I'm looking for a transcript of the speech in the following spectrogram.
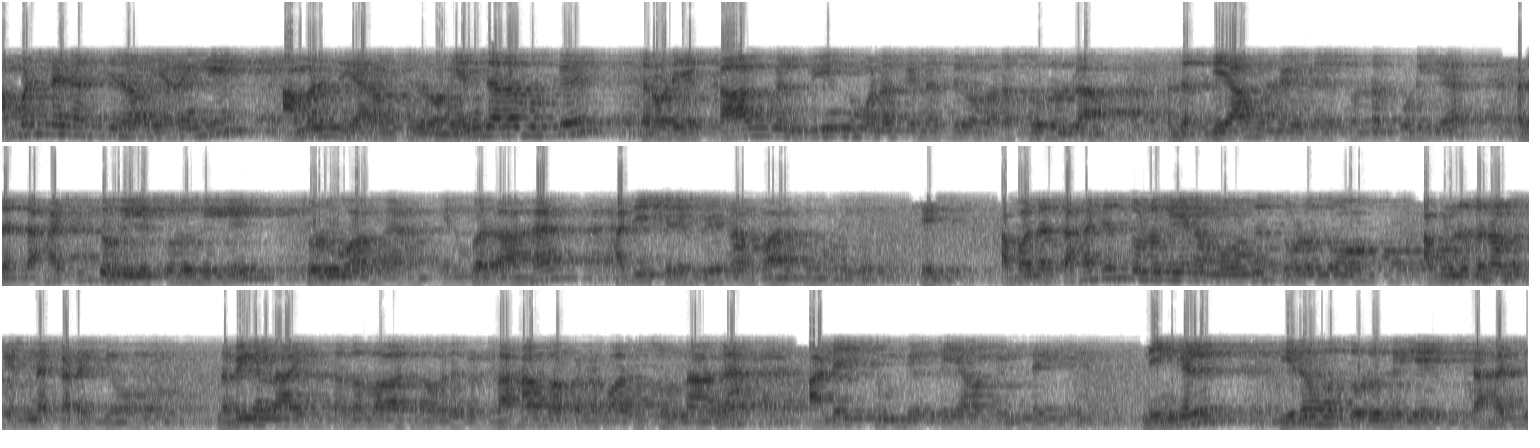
அமல் என்ன செய்யறவங்க இறங்கி அமல் செய்ய ஆரம்பிச்சிருவாங்க. எந்த அளவுக்கு? தன்னுடைய கால்கள் வீங்கும் அளவுக்கு என்ன செய்வாங்க? ரசூருல்லா அந்த தியாமுல்லை சொல்லக்கூடிய அந்த தஹஜத்துடைய தொழுகையை தொழுவாங்க என்பதாக ஹதீஸ் நாம் பார்க்க முடியும். சரி. அப்ப அந்த தஹஜ தொழுகையை நம்ம வந்து தொழுதோம் அப்படின்னு சொன்னா நமக்கு என்ன கிடைக்கும்? நபிகள் நாயகம் சல்லல்லாஹு அவர்கள் சகாபாக்களை பார்த்து சொன்னாங்க அலைக்கும் கியாம் இல்லை. நீங்கள் இரவு தொழுகையை தகஜ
